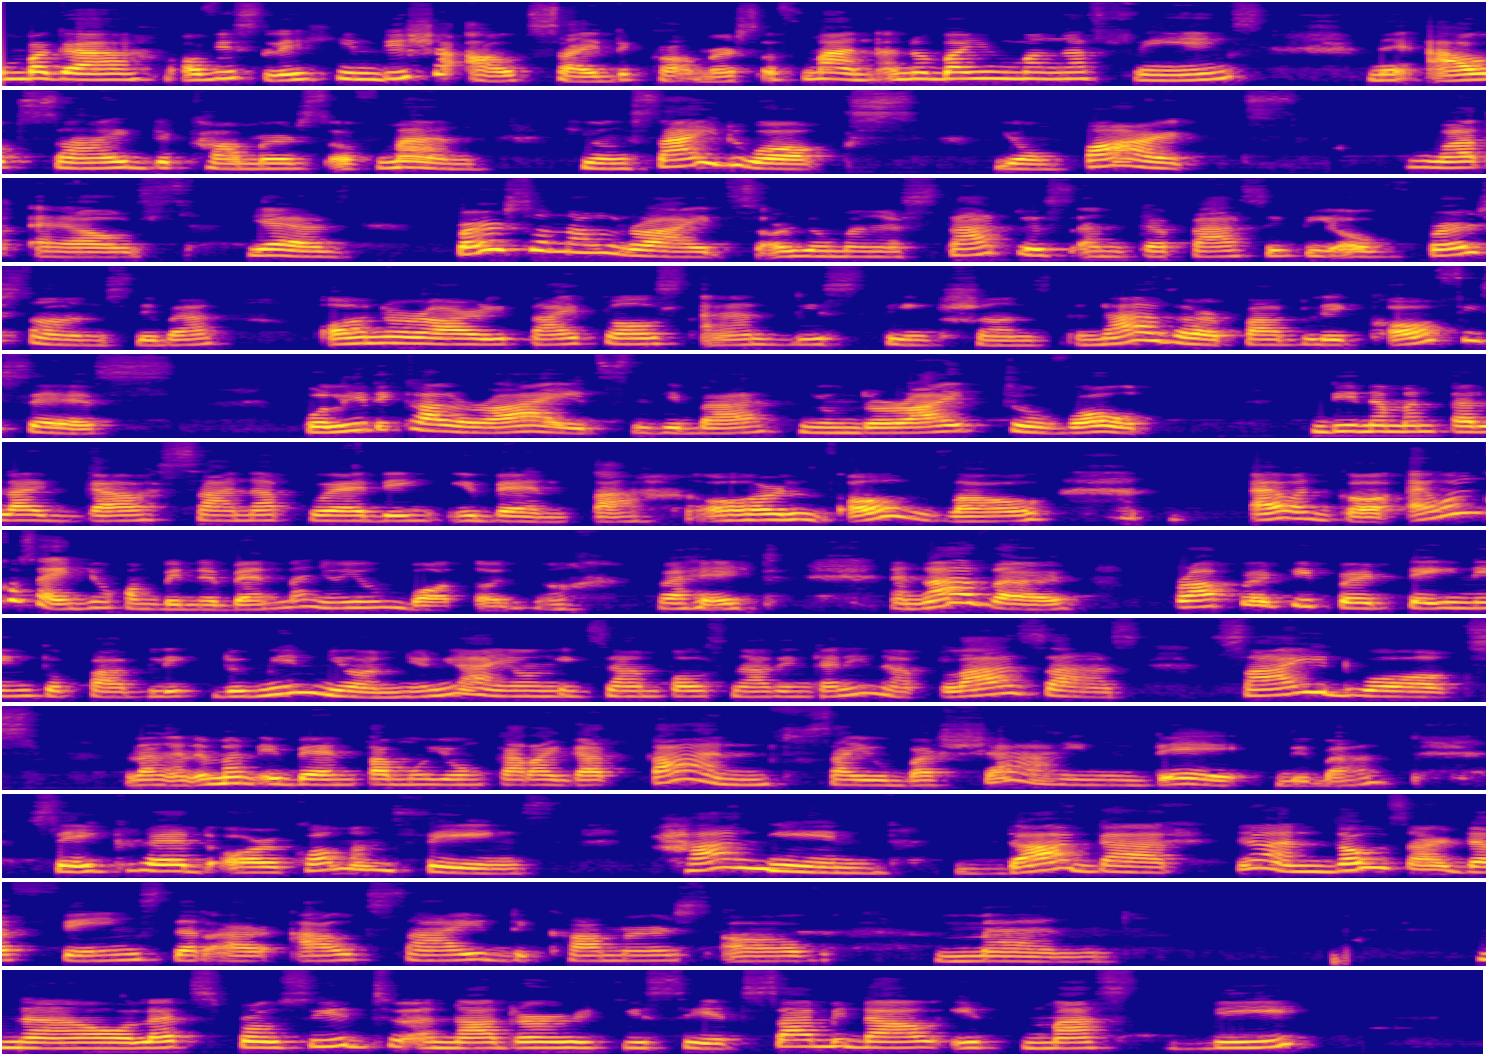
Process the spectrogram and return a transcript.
Kumbaga, obviously, hindi siya outside the commerce of man. Ano ba yung mga things na outside the commerce of man? Yung sidewalks, yung parks, what else? Yes, personal rights or yung mga status and capacity of persons, di ba? Honorary titles and distinctions. Another, public offices, political rights, di ba? Yung the right to vote, hindi naman talaga sana pwedeng ibenta. Or, although, ewan ko, ewan ko sa inyo kung binibenta nyo yung boto nyo. Right? Another, property pertaining to public dominion. Yun nga, yung examples natin kanina, plazas, sidewalks, lang naman ibenta mo yung karagatan, sa'yo ba siya? Hindi, di ba? Sacred or common things, hangin, dagat. Yan, those are the things that are outside the commerce of man. Now, let's proceed to another requisite. Sabi daw, it must be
